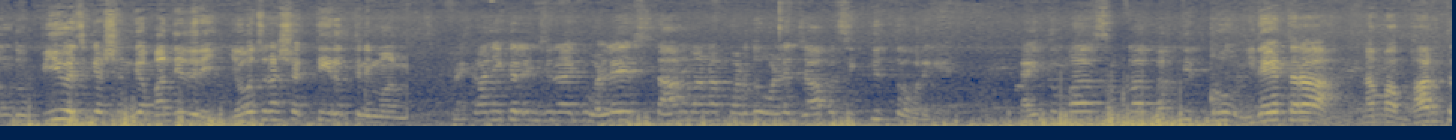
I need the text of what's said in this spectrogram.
ಒಂದು ಪಿ ಯು ಎಜುಕೇಶನ್ಗೆ ಬಂದಿದ್ದೀರಿ. ಯೋಚನಾ ಶಕ್ತಿ ಇರುತ್ತೆ ನಿಮ್ಮ ಮೆಕ್ಯಾನಿಕಲ್ ಇಂಜಿನಿಯರ್ ಆಗಿ ಒಳ್ಳೆ ಸ್ಥಾನಮಾನ ಪಡೆದು ಒಳ್ಳೆ ಜಾಬ್ ಸಿಕ್ಕಿತ್ತು ಅವರಿಗೆ. ಕೈ ತುಂಬ ಸಂಬಳ ಬರ್ತಿತ್ತು. ಇದೇ ತರ ನಮ್ಮ ಭಾರತ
